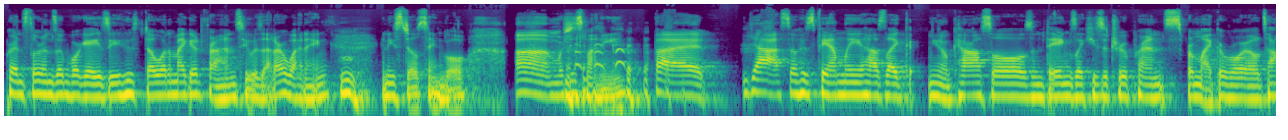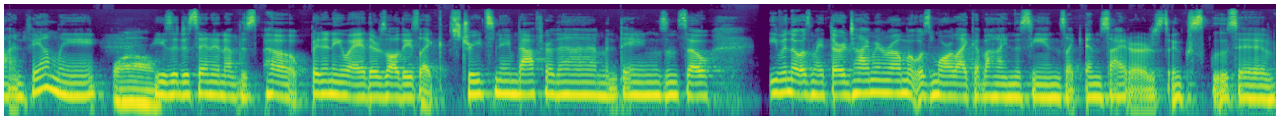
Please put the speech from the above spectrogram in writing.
Prince Lorenzo Borghese, who's still one of my good friends. He was at our wedding, Hmm. and he's still single, um, which is funny. but yeah, so his family has like you know castles and things. Like he's a true prince from like a royal Italian family. wow. He's a descendant of this pope. But anyway, there's all these like streets named after them and things. And so even though it was my third time in Rome, it was more like a behind the scenes, like insiders exclusive,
